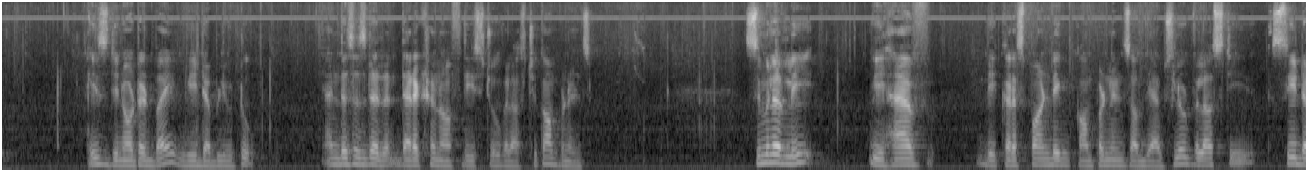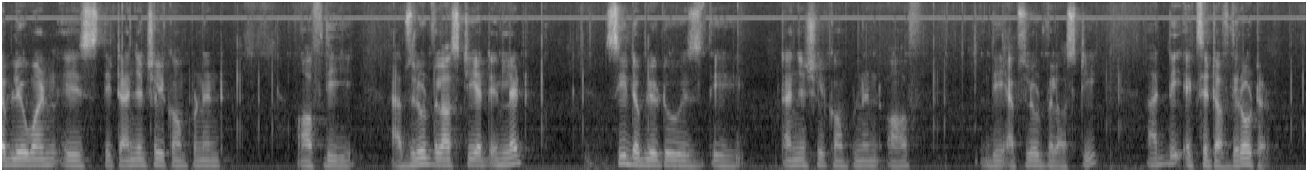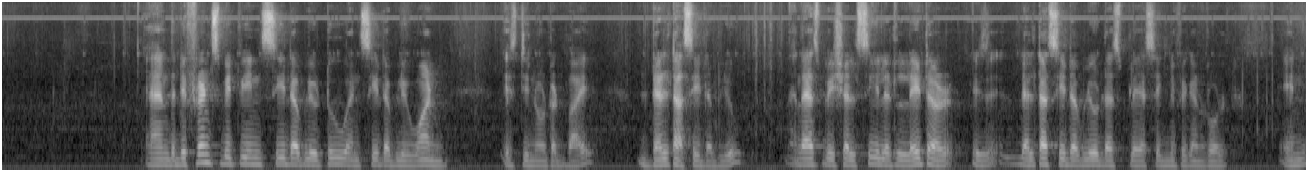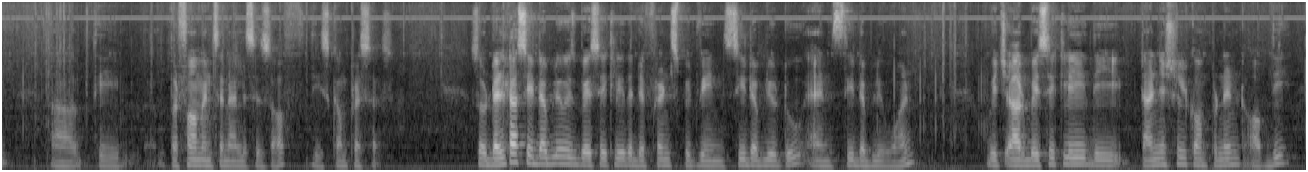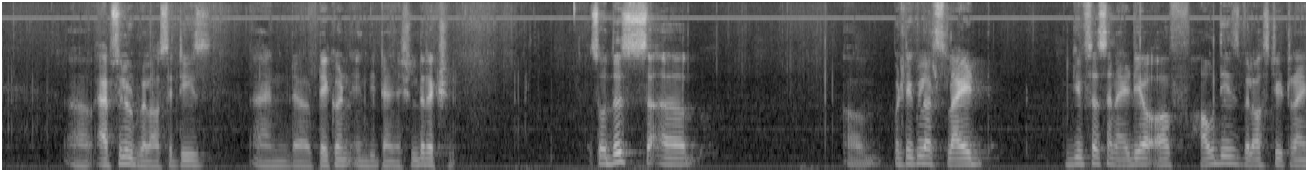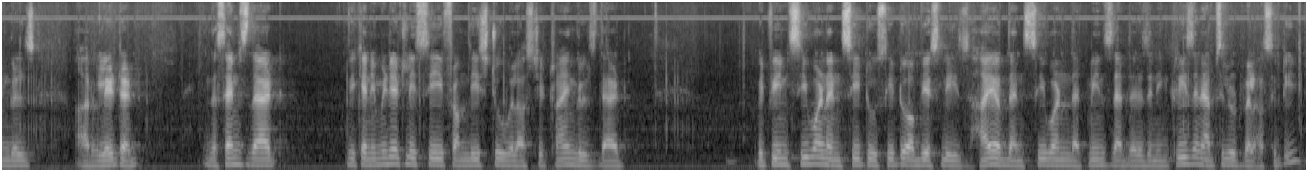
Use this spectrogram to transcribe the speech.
is denoted by V w 2 and this is the direction of these two velocity components. Similarly, we have the corresponding components of the absolute velocity. C w 1 is the tangential component of the absolute velocity at inlet, C w 2 is the tangential component of the absolute velocity at the exit of the rotor. And the difference between C w 2 and C w 1 is denoted by delta C w and as we shall see a little later is delta C w does play a significant role in the performance analysis of these compressors. So, delta C w is basically the difference between C w 2 and C w 1, which are basically the tangential component of the uh, absolute velocities and uh, taken in the tangential direction. So, this uh, uh, particular slide gives us an idea of how these velocity triangles are related in the sense that we can immediately see from these two velocity triangles that between C 1 and C 2, C 2 obviously is higher than C 1 that means that there is an increase in absolute velocity.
